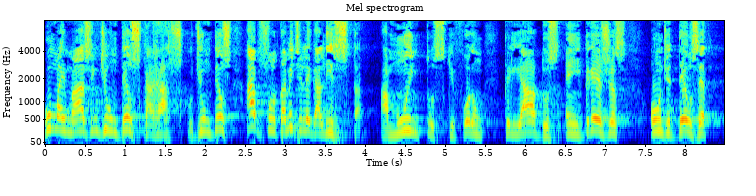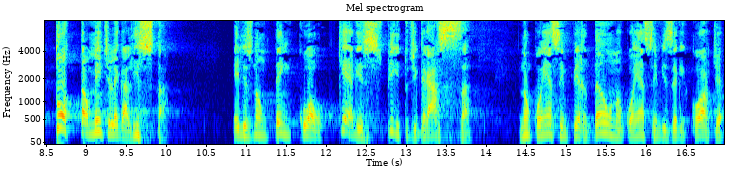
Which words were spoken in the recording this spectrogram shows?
uma imagem de um Deus carrasco, de um Deus absolutamente legalista. Há muitos que foram criados em igrejas onde Deus é totalmente legalista. Eles não têm qualquer espírito de graça, não conhecem perdão, não conhecem misericórdia.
